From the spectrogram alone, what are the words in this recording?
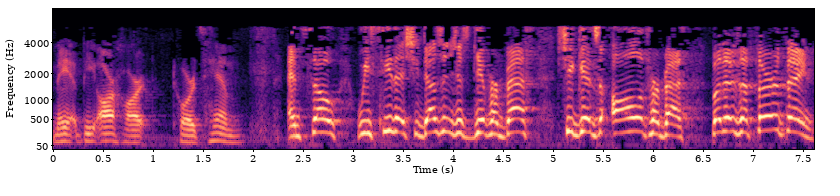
May it be our heart towards Him. And so we see that she doesn't just give her best, she gives all of her best. But there's a third thing.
